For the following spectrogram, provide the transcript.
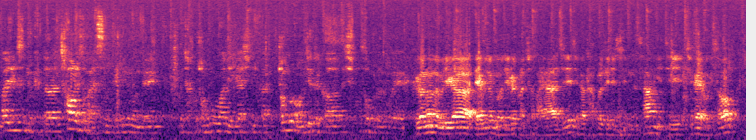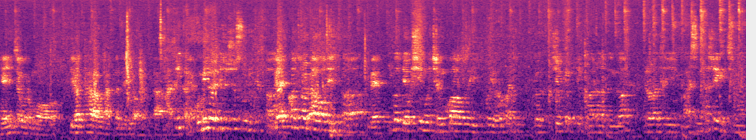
빨리 했으면 좋겠다는 차원에서 말씀을 드리는 건데 뭐 자꾸 정부만 얘기하시니까 정부는 언제 될까 싶어서 그러는 거예요. 그거는 우리가 내부적 논의를 거쳐봐야지 제가 답을 드릴 수 있는 사항이지 제가 여기서 개인적으로 뭐 이렇다라고 답변 드리기 어렵다 그러니까. 고민을 해주셨으면 좋겠다. 네. 컨트롤 타워가 되니까 네. 이것 역시 뭐 전과하고 있고 여러 가지 그 지역격리과라든가 여러 가지 말씀을 하셔야겠지만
